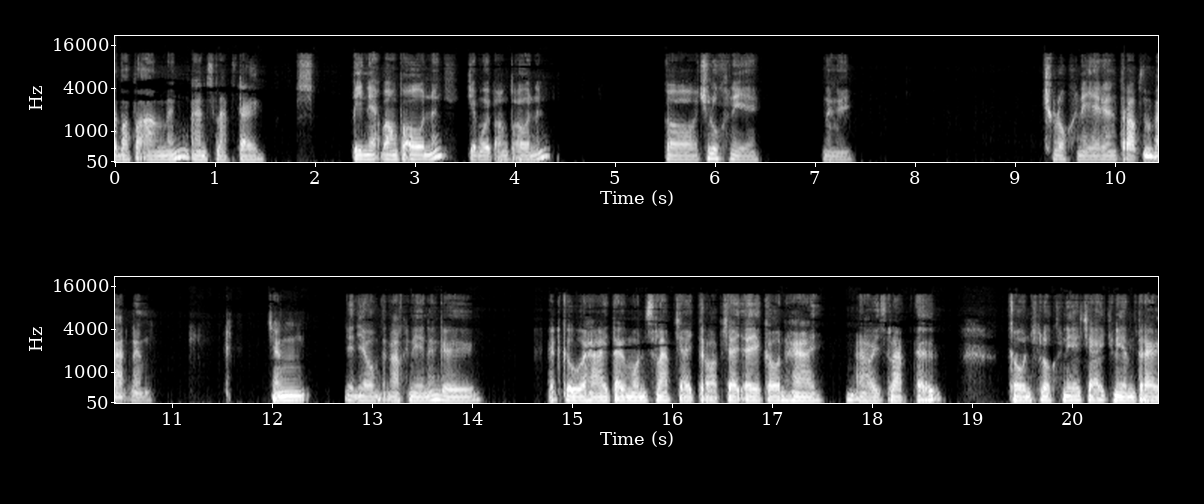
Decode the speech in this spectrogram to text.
របស់ព្រះអង្គហ្នឹងបានស្លាប់ទៅពីរអ្នកបងប្អូនហ្នឹងជាមួយបងប្អូនហ្នឹង ក៏ឆ្លោះគ្នាហ្នឹងហើយឆ្លោះគ្នារឿងទ្រព្យសម្បត្តិហ្នឹងអញ្ចឹងញាតិញោមទាំងអស់គ្នាហ្នឹងគឺគិតគូរឲ្យទៅមុនស្លាប់ចែកទ្រព្យចែកអីកូនហើយឲ្យស្លាប់ទៅ កូនឆ្លោះគ្នាចែកគ្នាមិនត្រូវ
